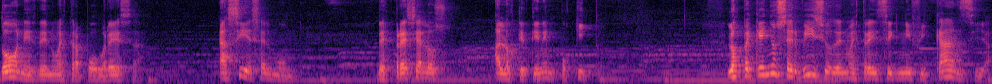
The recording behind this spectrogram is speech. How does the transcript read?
dones de nuestra pobreza. Así es el mundo. Desprecia a los, a los que tienen poquito. Los pequeños servicios de nuestra insignificancia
